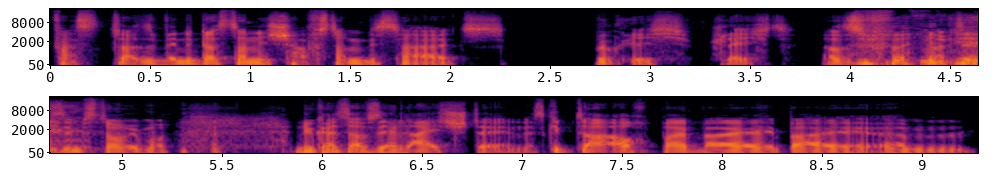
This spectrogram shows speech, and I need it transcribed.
fast, also wenn du das dann nicht schaffst, dann bist du halt wirklich schlecht. Also okay. das ist im Story Mode. Du kannst auch sehr leicht stellen. Es gibt da auch bei, bei, bei ähm,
